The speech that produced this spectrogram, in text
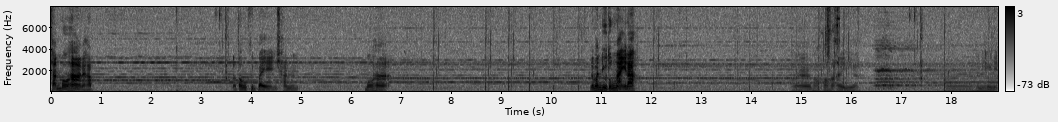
ชั้นม .5 นะครับ เราต้องขึ้นไปชั้นม .5 แล้วมันอยู่ตรงไหนล่ะ เออขอขอไอ้เนี่ยเออทางนี้ทางนี้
